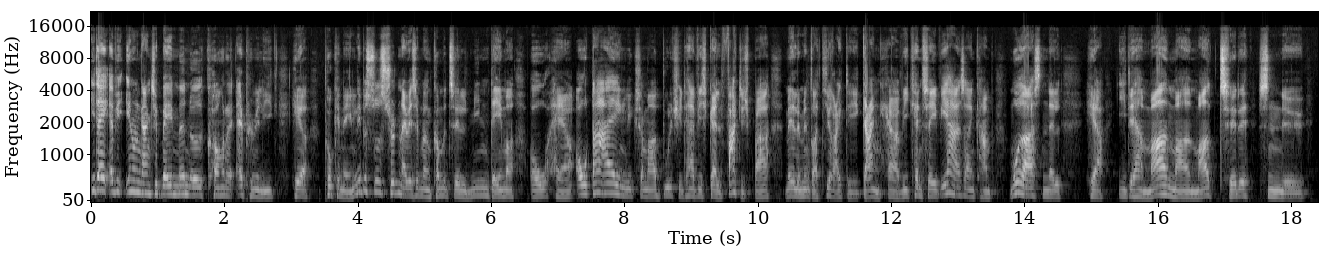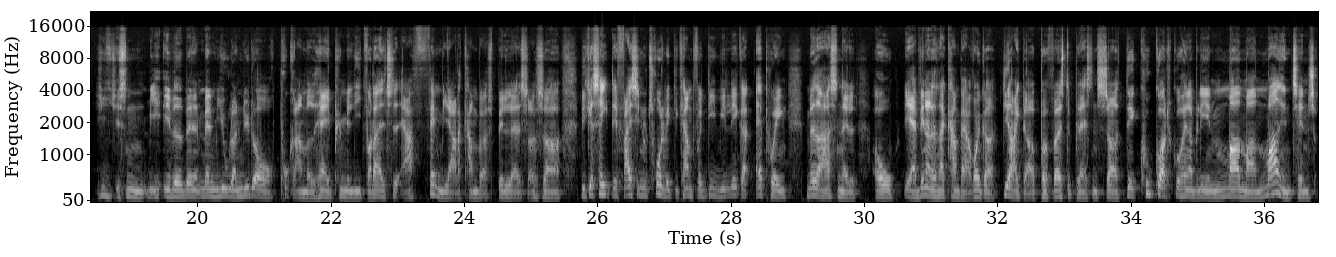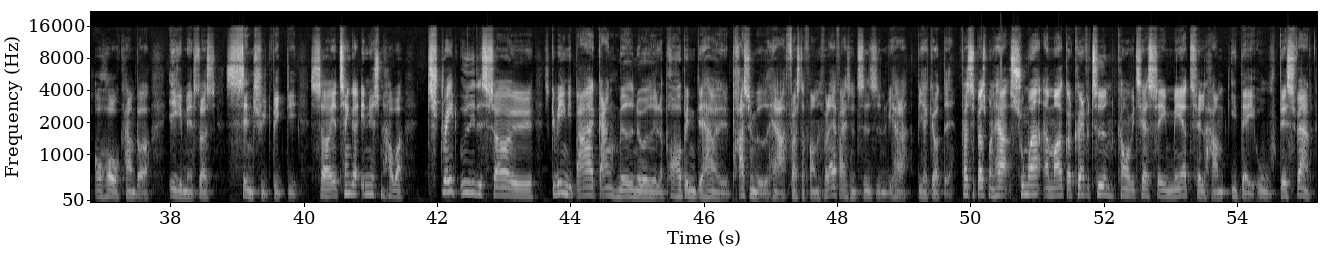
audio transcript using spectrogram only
I dag er vi endnu en gang tilbage med noget kongerne af Premier League her på kanalen. I episode 17 er vi simpelthen kommet til mine damer og herrer, og der er egentlig ikke så meget bullshit her. Vi skal faktisk bare med eller mindre direkte i gang her. Vi kan se, at vi har altså en kamp mod Arsenal her i det her meget, meget, meget tætte sådan, øh, i, sådan, I, ved, mellem, jul og nytår programmet her i Premier League, hvor der altid er 5 milliarder kampe at spille, altså, så vi kan se, det er faktisk en utrolig vigtig kamp, fordi vi ligger af point med Arsenal, og ja, vinder den her kamp her rykker direkte op på førstepladsen, så det kunne godt gå hen og blive en meget, meget, meget intens og hård kamp, og ikke mindst også sindssygt vigtig. Så jeg tænker, inden vi sådan hopper straight ud i det, så øh, skal vi egentlig bare i gang med noget, eller prøve at hoppe ind i det her øh, pressemøde her, først og fremmest, for det er faktisk en tid siden, vi har, vi har gjort det. Første spørgsmål her. Zuma er meget godt kørende for tiden. Kommer vi til at se mere til ham i dag? Uh, det er svært.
